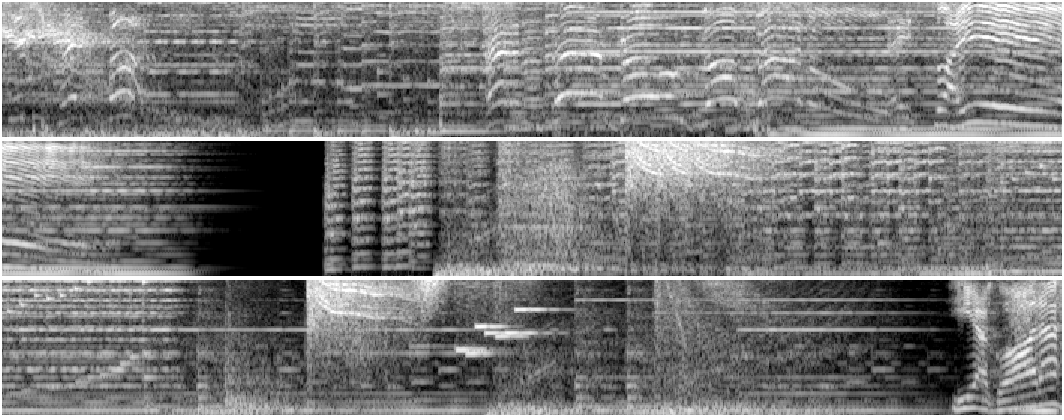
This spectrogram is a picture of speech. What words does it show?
didn't take much! And there goes the battle! É isso aí! Agora,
